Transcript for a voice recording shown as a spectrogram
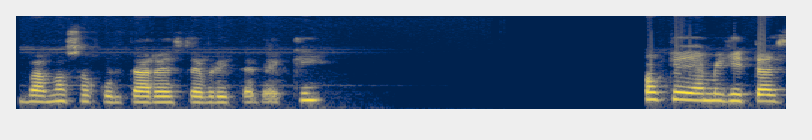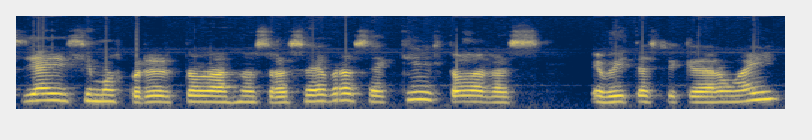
Vamos a ocultar esta hebrita de aquí ok amiguitas ya hicimos perder todas nuestras hebras aquí todas las hebritas que quedaron ahí.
